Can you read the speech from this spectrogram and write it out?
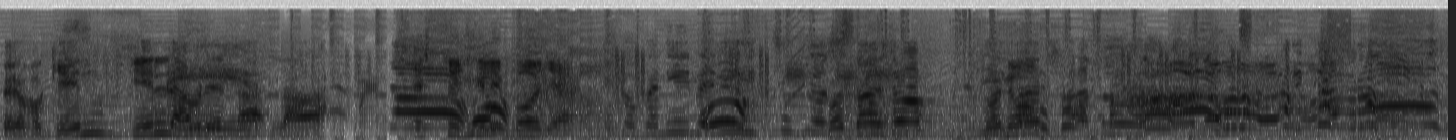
Pero ¿quién, quién le abre la. la... Estoy gilipollas. Venid, venid, chicos. ¡Suelta eso! ¡Suelta eso! Libró! ¡No! ¡Qué perro!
